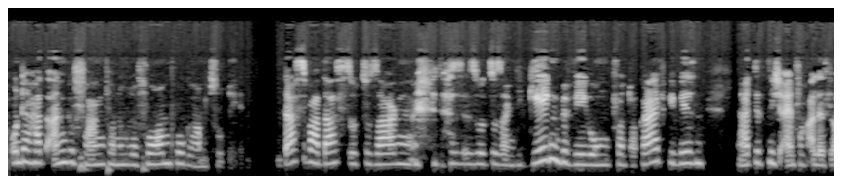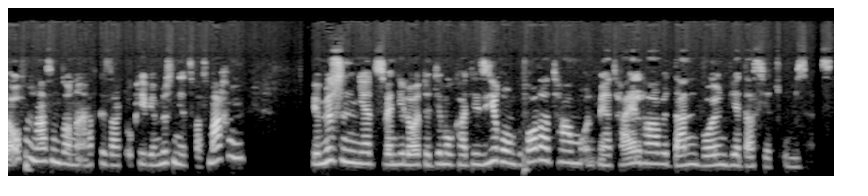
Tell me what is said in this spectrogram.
Und er hat angefangen, von einem Reformprogramm zu reden. Das war das sozusagen, das ist sozusagen die Gegenbewegung von Tokayev gewesen. Er hat jetzt nicht einfach alles laufen lassen, sondern er hat gesagt, okay, wir müssen jetzt was machen. Wir müssen jetzt, wenn die Leute Demokratisierung gefordert haben und mehr Teilhabe, dann wollen wir das jetzt umsetzen.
